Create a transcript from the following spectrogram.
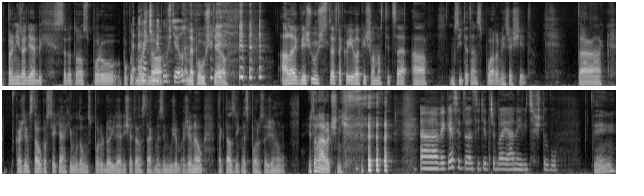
V první řadě bych se do toho sporu, pokud Radši možno, nepouštěl. nepouštěl. Ale když už jste v takové velké šlamastice a musíte ten spor vyřešit, tak v každém vztahu prostě k nějakému tomu sporu dojde. Když je ten vztah mezi mužem a ženou, tak tam vznikne spor se ženou. Je to náročný. A v jaké situaci tě třeba já nejvíc štvu? Ty,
